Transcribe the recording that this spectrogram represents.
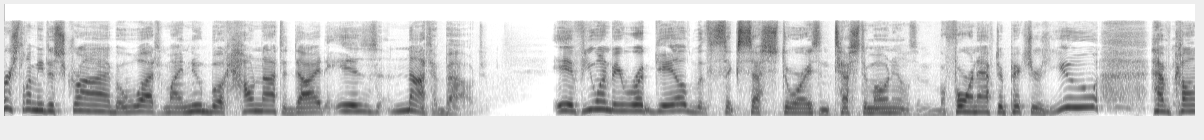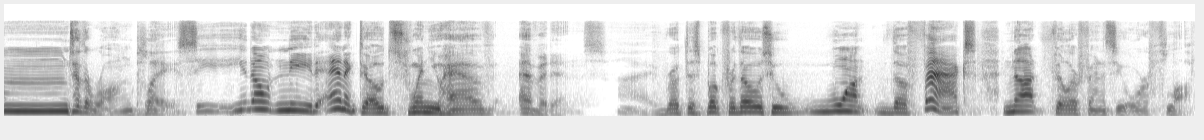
First, let me describe what my new book, How Not to Diet, is not about. If you want to be regaled with success stories and testimonials and before and after pictures, you have come to the wrong place. You don't need anecdotes when you have evidence. I wrote this book for those who want the facts, not filler fantasy or fluff.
